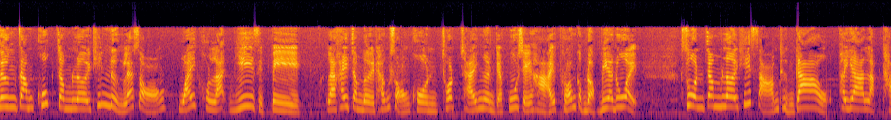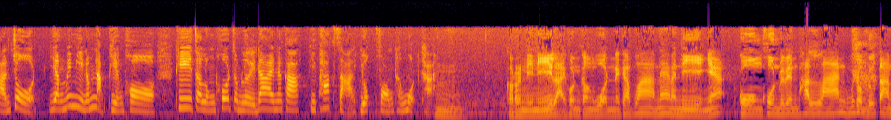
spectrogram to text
จึงจำคุกจำเลยที่ 1 และ 2 ไว้คนละ 20 ปี และให้จำเลยทั้งสองคนชดใช้เงินแก่ผู้เสียหายพร้อมกับดอกเบี้ยด้วย ส่วนจำเลยที่ 3 ถึง 9 พยานหลักฐานโจทย์ยังไม่มีน้ำหนักเพียงพอ ที่จะลงโทษจำเลยได้นะคะ พิพากษายกฟ้องทั้งหมดค่ะกรณีนี้หลายคนกังวลนะครับว่าแม่มณีอย่างเงี้ยโกงคนไปเป็นพันล้าน คุณผู้ชมค่ะดูตาม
